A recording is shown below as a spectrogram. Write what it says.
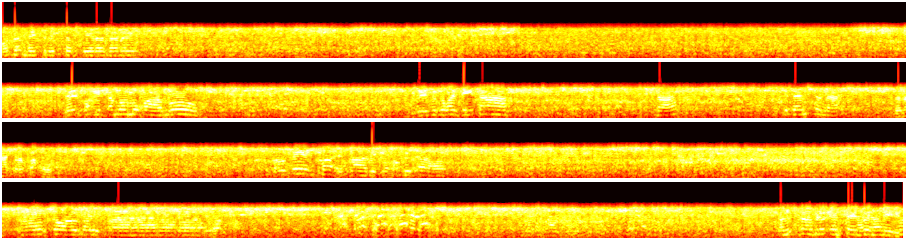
Basta may trip sa pira na rin. Eh, pakita mo mukha mo. Dito ko kay tita. Ha? Potensya na? Nanatrap ako. Okay, pa, eh, pari ko kapila, oh. Ay, ito ang nalipa. Ano sabi ng 70?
